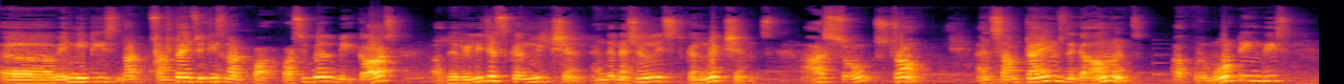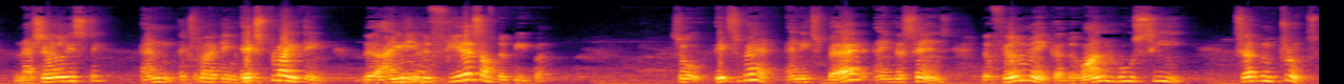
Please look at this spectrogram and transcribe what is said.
uh, when it is not sometimes it is not po- possible because the religious conviction and the nationalist convictions are so strong. And sometimes the governments are promoting this nationalistic and exploiting. exploiting the I mean the fears of the people. So it's bad, and it's bad in the sense the filmmaker, the one who see certain truths,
